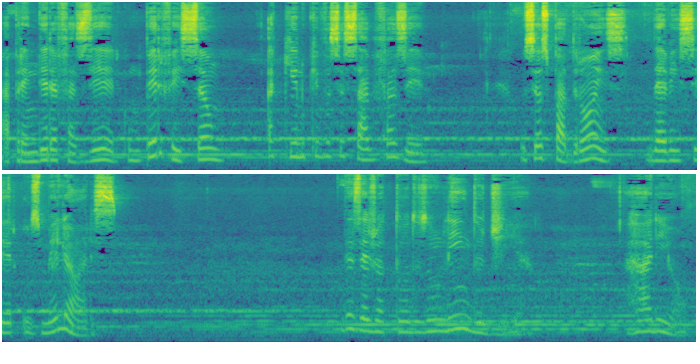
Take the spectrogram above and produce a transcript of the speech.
Aprender a fazer com perfeição aquilo que você sabe fazer. Os seus padrões devem ser os melhores. Desejo a todos um lindo dia. Harion.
